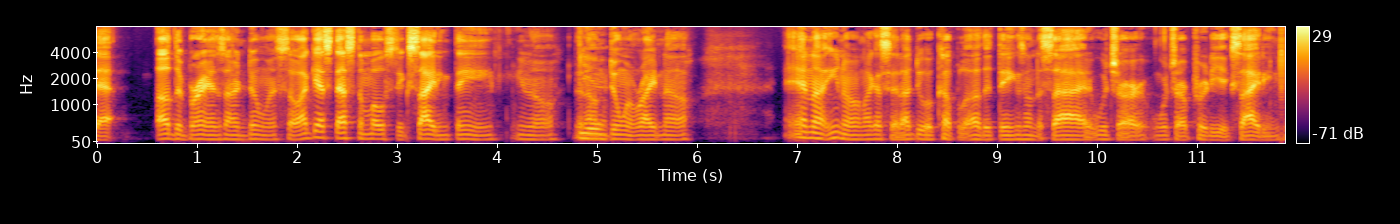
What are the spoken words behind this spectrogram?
that other brands aren't doing so i guess that's the most exciting thing you know that Yeah. i'm doing right now and uh, you know, like I said, I do a couple of other things on the side, which are which are pretty exciting.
